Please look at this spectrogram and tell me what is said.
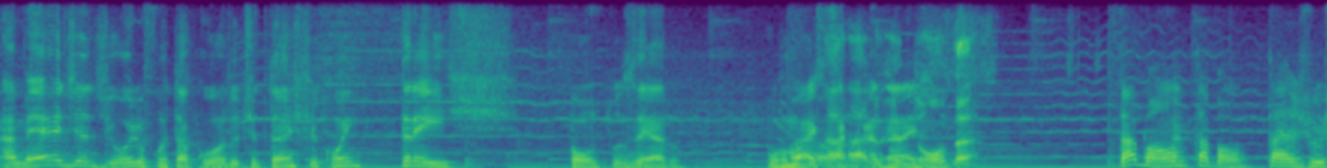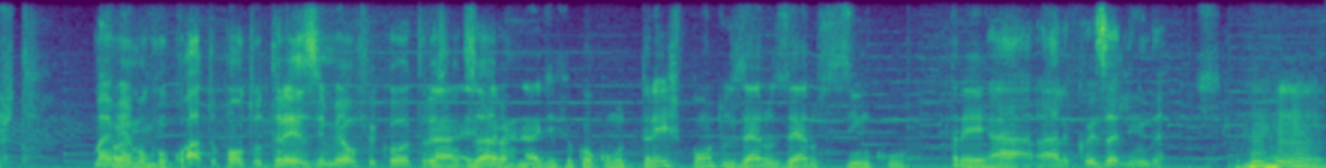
A média de olho furta-cor do Titãs ficou em 3.0. Por mais Caralho, sacanagem. redonda? Tá bom, tá bom, tá justo. Mas pra mesmo com 4.13, meu ficou 3.0? Ah, na verdade ficou como 3.005. 3. Né? Caralho, coisa linda.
